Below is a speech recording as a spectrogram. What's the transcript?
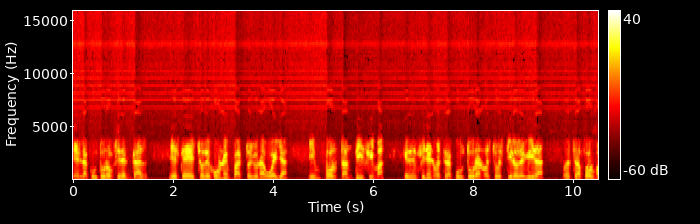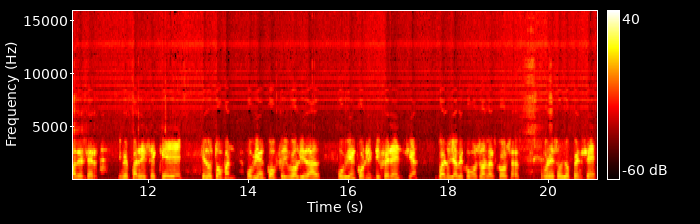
en la cultura occidental, este hecho dejó un impacto y una huella importantísima que define nuestra cultura, nuestro estilo de vida, nuestra forma de ser. Y me parece que, que lo toman o bien con frivolidad o bien con indiferencia. Bueno, ya ve cómo son las cosas. Por eso yo pensé,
